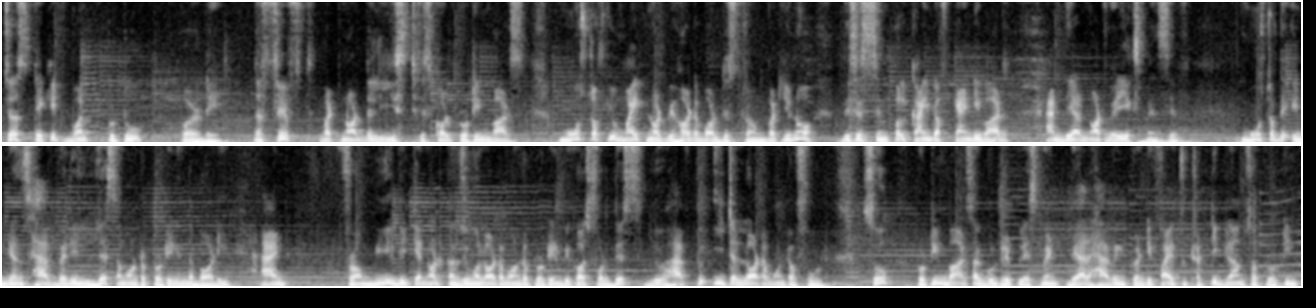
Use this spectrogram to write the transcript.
Just take it one to two per day. The fifth but not the least is called protein bars. Most of you might not be heard about this term but you know this is simple kind of candy bars and they are not very expensive most of the Indians have very less amount of protein in the body. And from meal we cannot consume a lot amount of protein because for this you have to eat a lot amount of food. So protein bars are good replacement. They are having 25 to 30 grams of protein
